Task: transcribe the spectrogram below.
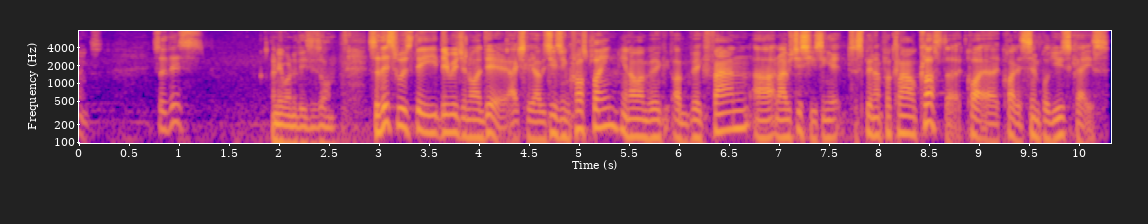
Thanks. So this, only one of these is on. So this was the, the original idea. Actually, I was using Crossplane. You know, I'm a big, I'm a big fan, uh, and I was just using it to spin up a cloud cluster. Quite a, quite a simple use case.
